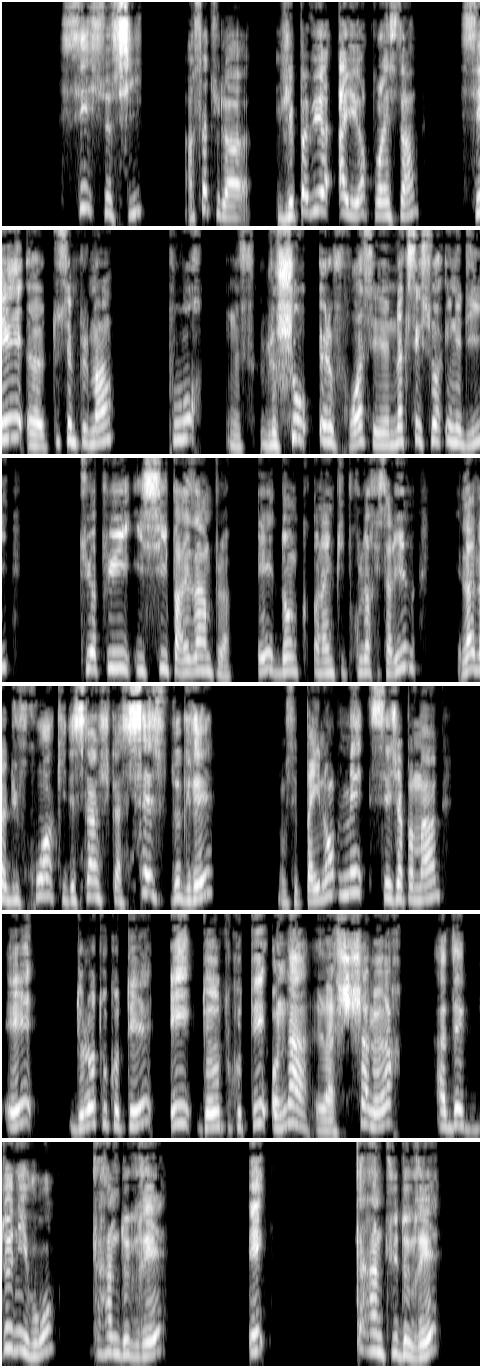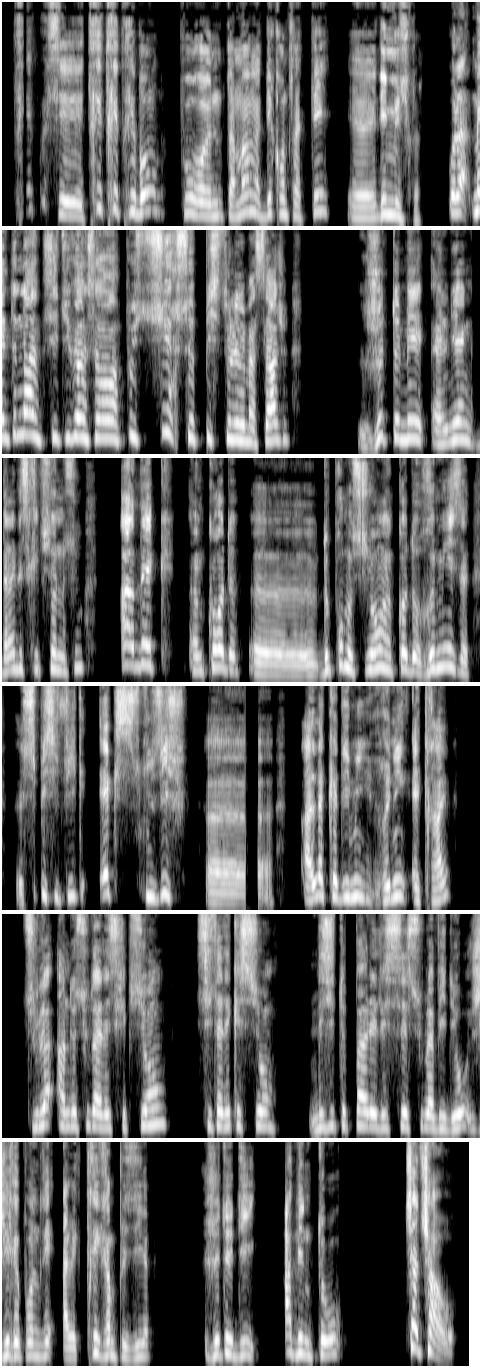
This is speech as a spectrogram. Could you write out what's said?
c'est ceci. Alors ça, tu l'as, j'ai pas vu ailleurs pour l'instant. C'est euh, tout simplement pour le chaud et le froid. C'est un accessoire inédit. Tu appuies ici, par exemple, et donc on a une petite couleur qui s'allume. Et là, on a du froid qui descend jusqu'à 16 degrés. Donc c'est pas énorme, mais c'est déjà pas mal. Et de l'autre côté, et de l'autre côté, on a la chaleur avec deux niveaux, 40 degrés et 48 degrés. C'est très très très bon pour euh, notamment décontracter euh, les muscles. Voilà, maintenant, si tu veux en savoir plus sur ce pistolet de massage, je te mets un lien dans la description dessous avec un code euh, de promotion, un code de remise spécifique exclusif à l'Académie Running et Trail. Tu l'as en dessous dans la description. Si tu as des questions, n'hésite pas à les laisser sous la vidéo. J'y répondrai avec très grand plaisir. Je te dis à bientôt. Ciao, ciao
